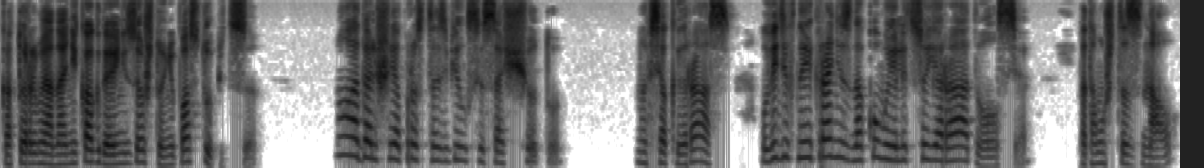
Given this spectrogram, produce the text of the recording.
которыми она никогда и ни за что не поступится. Ну, а дальше я просто сбился со счету. Но всякий раз, увидев на экране знакомое лицо, я радовался, потому что знал,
